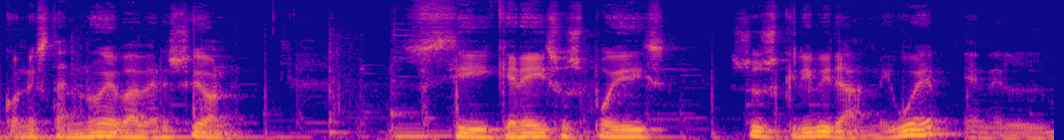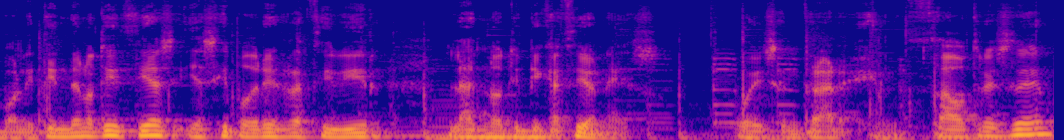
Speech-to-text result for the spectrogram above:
con esta nueva versión. Si queréis os podéis suscribir a mi web en el boletín de noticias y así podréis recibir las notificaciones. Podéis entrar en zao3d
